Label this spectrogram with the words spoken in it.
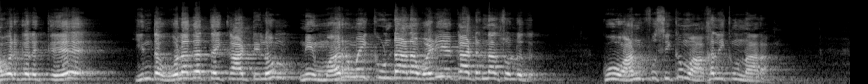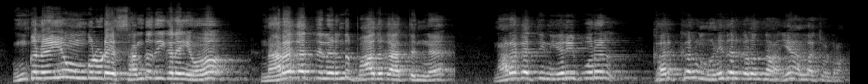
அவர்களுக்கு இந்த உலகத்தை காட்டிலும் நீ மறுமைக்கு உண்டான வழியை காட்டுன்னு தான் சொல்லுது. கூ அன்புசிக்கும் அகலிக்கும் நாரா. உங்களையும் உங்களுடைய சந்ததிகளையும் நரகத்திலிருந்து பாதுகாத்துங்க நரகத்தின் எரிபொருள் கற்களும் மனிதர்களும் தான். ஏன் அல்லா சொல்றான்?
